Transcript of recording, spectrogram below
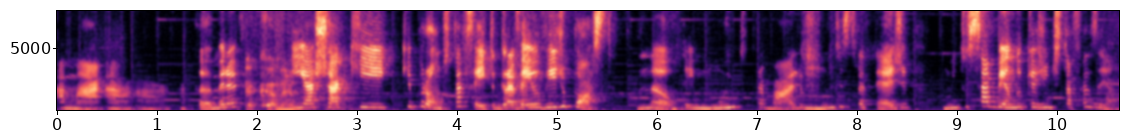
a, a, a, câmera, a câmera, e achar que, que pronto, tá feito. Gravei o vídeo, posta. Não, tem muito trabalho, muita estratégia, muito sabendo o que a gente está fazendo.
